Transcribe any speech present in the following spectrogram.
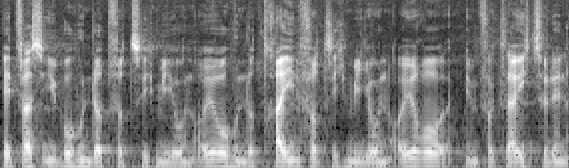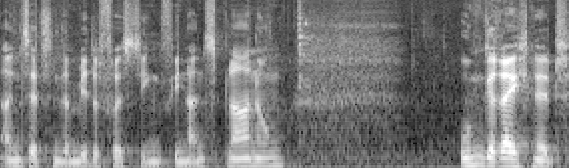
etwas über 140 Millionen Euro, 143 Millionen Euro im Vergleich zu den Ansätzen der mittelfristigen Finanzplanung. Umgerechnet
